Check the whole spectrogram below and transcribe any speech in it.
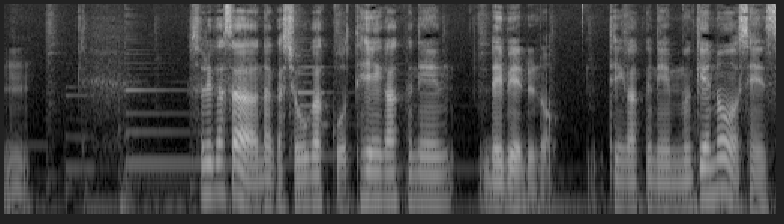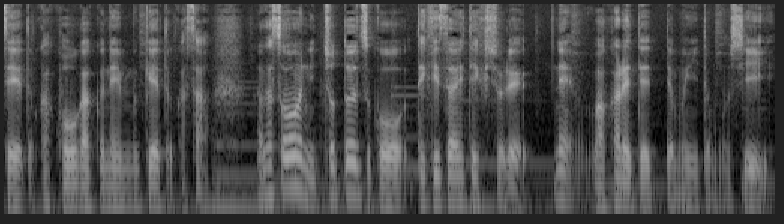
うん。それがさ、なんか小学校低学年レベルの低学年向けの先生とか高学年向けとかさなんかそういう風にちょっとずつこう適材適所でね分かれていってもいいと思うし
